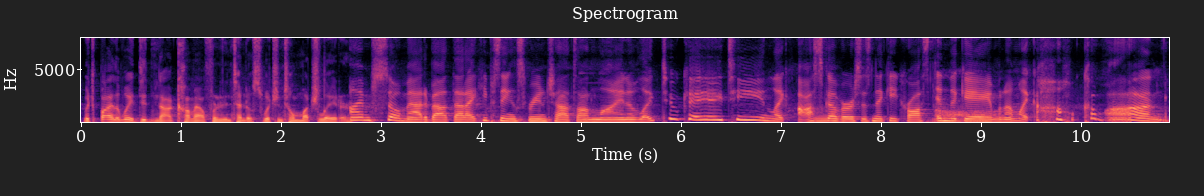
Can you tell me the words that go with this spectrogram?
which by the way did not come out for Nintendo Switch until much later. I'm so mad about that. I keep seeing screenshots online of like 2K18, like Asuka versus Nikki Cross in the game, and I'm like, oh, come on.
